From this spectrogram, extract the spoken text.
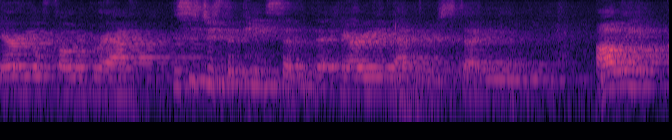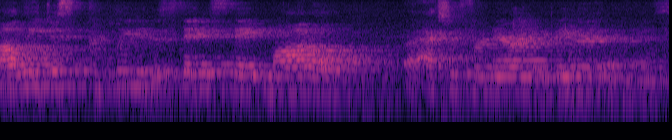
aerial photograph. This is just a piece of the area that they're studying. Ali, Ali just completed a steady state model, uh, actually for an area bigger than this.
